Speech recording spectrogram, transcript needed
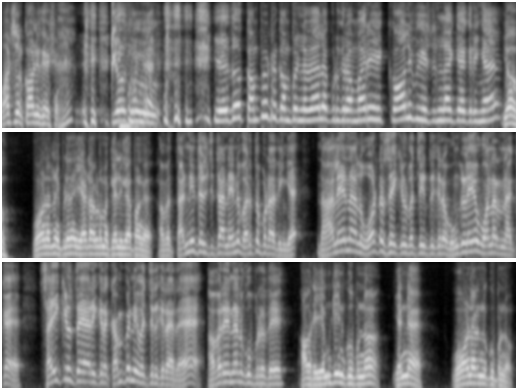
What's your qualification. ஏதோ கம்ப்யூட்டர் கம்பெனில வேலை கொடுக்குற மாதிரி குவாலிஃபிகேஷன்லாம் கேக்குறீங்க? யோ ஓனர்னு இப்படி தான் ஏடா கூடமா கேள்வி கேட்பாங்க. அவன் தண்ணி தெளிச்சிட்டானேன்னு வருத்தப்படாதீங்க. நாலே நாலு ஓட்டர் சைக்கிள் வச்சுக்கிட்டு இருக்கிற உங்களையே ஓனர்னாக்க சைக்கிள் தயாரிக்கிற கம்பெனி வச்சிருக்கிறாரு அவர் என்னன்னு கூப்பிடுறது? அவரை எம்டின்னு கூப்பிடணும். என்ன? ஓனர்னு கூப்பிடணும்.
